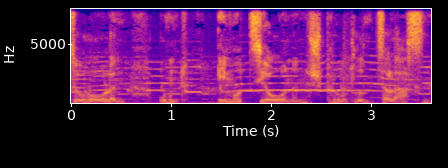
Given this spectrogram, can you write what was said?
zu holen und Emotionen sprudeln zu lassen.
